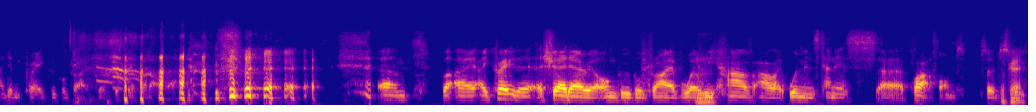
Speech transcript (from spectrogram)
I didn't create Google Drive. um, but I, I created a, a, shared area on Google Drive where mm. we have our like women's tennis uh, platforms, so to okay. speak.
